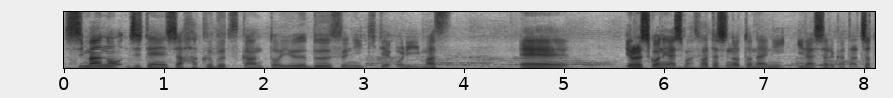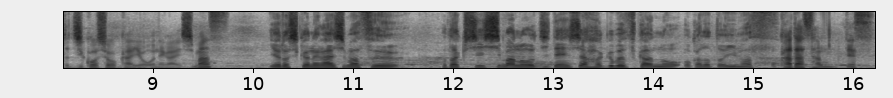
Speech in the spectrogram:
島の自転車博物館というブースに来ております。えーよろしくお願いします。私の隣にいらっしゃる方ちょっと自己紹介をお願いします。よろしくお願いします。私、島の自転車博物館の岡田と言います。岡田さんです。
